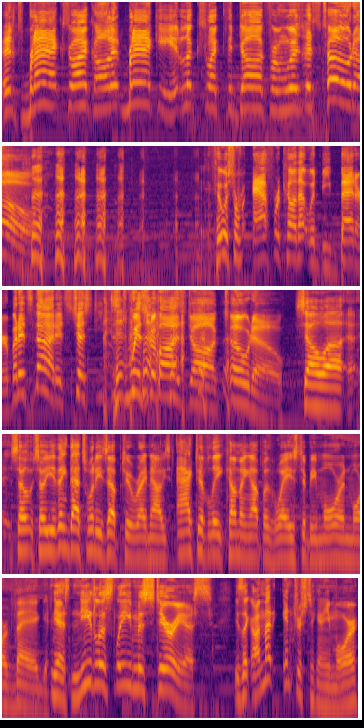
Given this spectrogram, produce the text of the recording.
it's black, so I call it Blackie. It looks like the dog from Wiz. It's Toto. if it was from Africa, that would be better, but it's not. It's just, just Wizard of Oz dog Toto. So, uh, so, so you think that's what he's up to right now? He's actively coming up with ways to be more and more vague. Yes, needlessly mysterious. He's like, I'm not interesting anymore.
